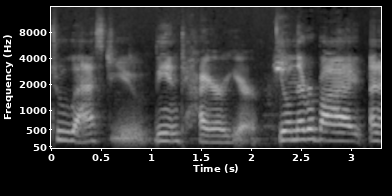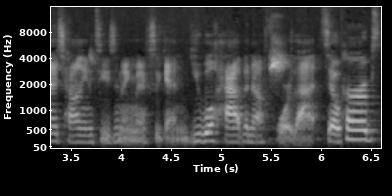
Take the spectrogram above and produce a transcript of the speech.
to last you the entire year. You'll never buy an Italian seasoning mix again. You will have enough for that. So herbs,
